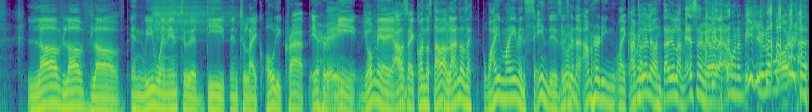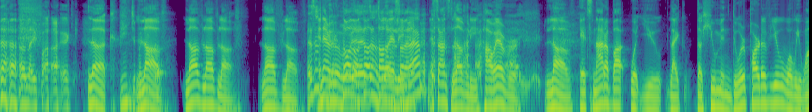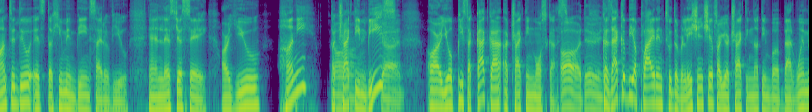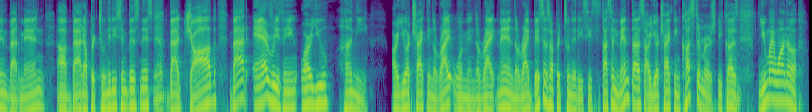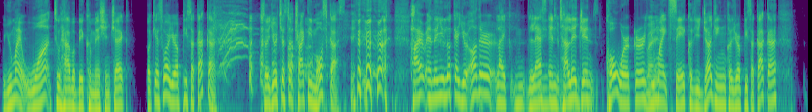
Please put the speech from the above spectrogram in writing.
Love, love, love. And we went into it deep, into like, holy crap, it hurt Right. me. Yo me, I was like, cuando estaba hablando, I was like, why am I even saying this? It's gonna, I'm hurting, like, I'm gonna levantar yo la mesa, güey. I was like, I don't want to be here no more. I was like, fuck. Look, love, love, love, love, love, love. That And every- todo, man. Todo, sounds eso, lovely. ¿verdad? It sounds lovely. However, love, it's not about what you like the human doer part of you, what we want to do. It's the human being side of you. And let's just say, are you honey attracting Oh bees? God. Or are you a piece of caca attracting moscas? Oh, dude. Because that could be applied into the relationships. Are you attracting nothing but bad women, bad men, uh, bad opportunities in business, Yep. bad job, bad everything? Or are you honey? Are you attracting the right woman, the right man, the right business opportunities? Si estás en ventas, are you attracting customers? Because you might want to, you might want to have a big commission check, but guess what? You're a piece of caca. So you're just attracting moscas. Higher, and then you look at your other like less intelligent coworker, you might say, because you're judging because you're a piece of caca,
